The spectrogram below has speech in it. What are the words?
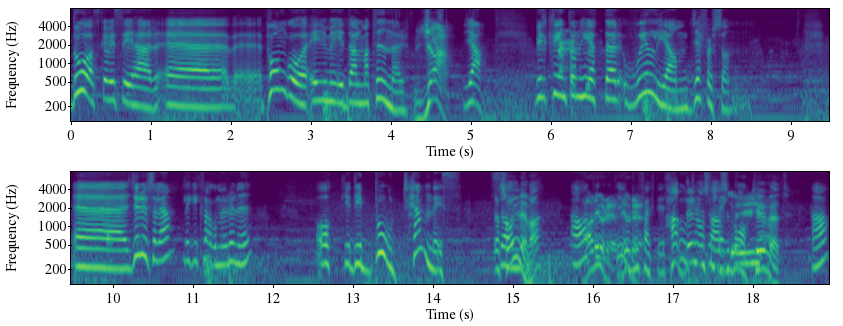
Då ska vi se här. Eh, Pongo är ju med i Dalmatiner. Ja! Ja. Bill Clinton heter William Jefferson. Eh, Jerusalem ligger Klagomuren i. Och det är bordtennis. Jag som- sa ju det va? Ja, Ja, det gjorde du, det det gjorde du du. faktiskt. Hade det Bordtennis någonstans i som bänk. bakhuvudet. Ja.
